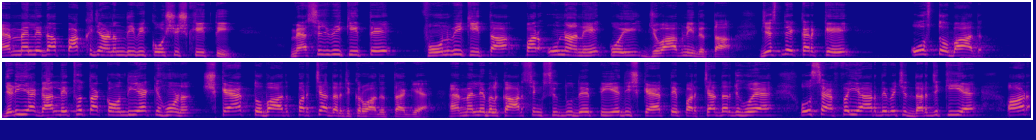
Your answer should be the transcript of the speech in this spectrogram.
ਐਮਐਲਏ ਦਾ ਪੱਖ ਜਾਣਨ ਦੀ ਵੀ ਕੋਸ਼ਿਸ਼ ਕੀਤੀ, ਮੈਸੇਜ ਵੀ ਕੀਤੇ, ਫੋਨ ਵੀ ਕੀਤਾ, ਪਰ ਉਹਨਾਂ ਨੇ ਕੋਈ ਜਵਾਬ ਨਹੀਂ ਦਿੱਤਾ। ਜਿਸ ਦੇ ਕਰਕੇ ਉਸ ਤੋਂ ਬਾਅਦ ਜਿਹੜੀ ਇਹ ਗੱਲ ਇੱਥੋਂ ਤੱਕ ਆਉਂਦੀ ਹੈ ਕਿ ਹੁਣ ਸ਼ਿਕਾਇਤ ਤੋਂ ਬਾਅਦ ਪਰਚਾ ਦਰਜ ਕਰਵਾ ਦਿੱਤਾ ਗਿਆ ਐਮਐਲਏ ਬਲਕਾਰ ਸਿੰਘ ਸਿੱਧੂ ਦੇ ਪੀਏ ਦੀ ਸ਼ਿਕਾਇਤ ਤੇ ਪਰਚਾ ਦਰਜ ਹੋਇਆ ਹੈ। ਉਸ ਐਫਆਈਆਰ ਦੇ ਵਿੱਚ ਦਰਜ ਕੀ ਹੈ ਔਰ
